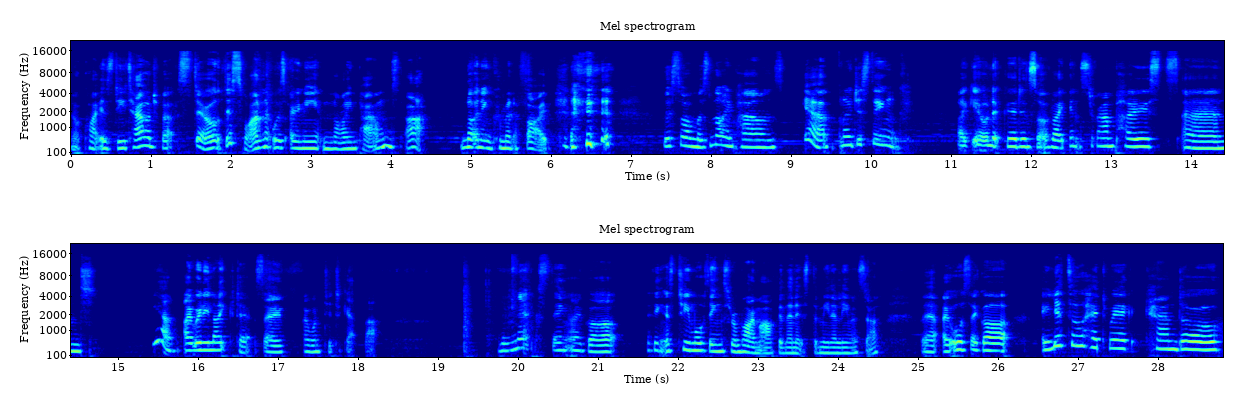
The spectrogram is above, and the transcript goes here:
not quite as detailed, but still, this one was only £9. Ah, not an increment of five. this one was £9. Yeah, and I just think like it'll look good in sort of like Instagram posts and yeah, I really liked it. So I wanted to get that. The next thing I got, I think there's two more things from Primark and then it's the MinaLima stuff. But I also got a little Hedwig candle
